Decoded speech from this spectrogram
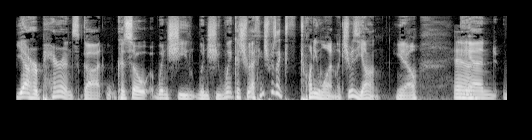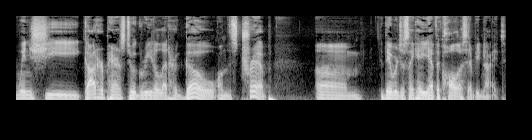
Yeah, her parents got because so when she when she went because she I think she was like 21, like she was young, you know. Yeah. And when she got her parents to agree to let her go on this trip, um, they were just like, "Hey, you have to call us every night."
